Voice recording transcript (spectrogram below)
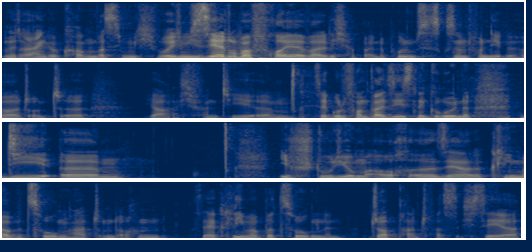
mit reingekommen, was ich mich, wo ich mich sehr darüber freue, weil ich habe eine Podiumsdiskussion von ihr gehört und äh, ja, ich fand die ähm, sehr gut weil sie ist eine Grüne, die ähm, ihr Studium auch äh, sehr klimabezogen hat und auch einen sehr klimabezogenen Job hat, was ich sehr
